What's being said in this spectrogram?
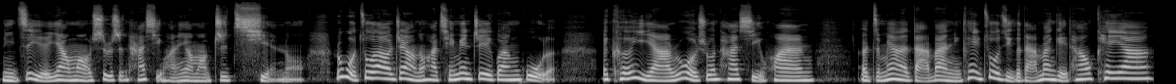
你自己的样貌是不是他喜欢的样貌之前哦。如果做到这样的话，前面这一关过了，诶，可以呀。如果说他喜欢呃怎么样的打扮，你可以做几个打扮给他，OK 呀。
